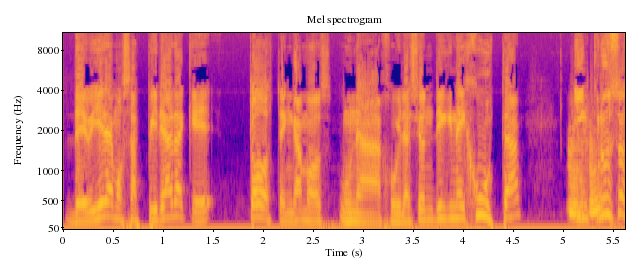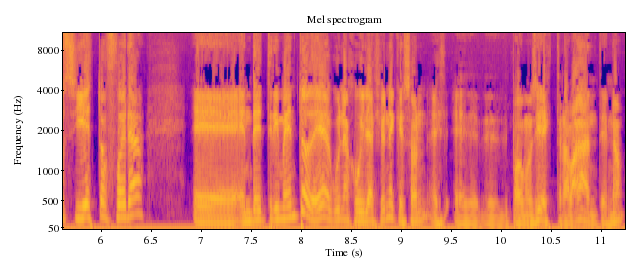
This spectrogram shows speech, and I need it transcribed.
debiéramos aspirar a que todos tengamos una jubilación digna y justa, uh -huh. incluso si esto fuera eh, en detrimento de algunas jubilaciones que son, eh, podemos decir, extravagantes, ¿no?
